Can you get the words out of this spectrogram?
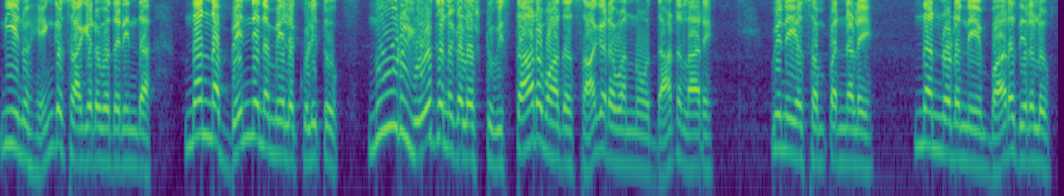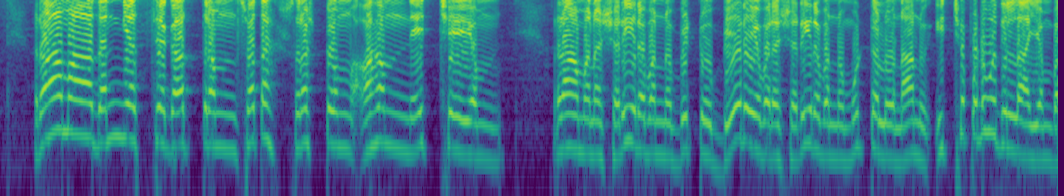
ನೀನು ಹೆಂಗಸಾಗಿರುವುದರಿಂದ ನನ್ನ ಬೆನ್ನಿನ ಮೇಲೆ ಕುಳಿತು ನೂರು ಯೋಜನಗಳಷ್ಟು ವಿಸ್ತಾರವಾದ ಸಾಗರವನ್ನು ದಾಟಲಾರೆ. ವಿನಯ ಸಂಪನ್ನಳೆ ನನ್ನೊಡನೆ ಬಾರದಿರಲು. ರಾಮಾದನ್ಯಸ್ಯ ಗಾತ್ರಂ ಸ್ವತಃ ಸ್ರಷ್ಟುಂ ಅಹಂ ನೇಚ್ಛೇಯಂ. ರಾಮನ ಶರೀರವನ್ನು ಬಿಟ್ಟು ಬೇರೆಯವರ ಶರೀರವನ್ನು ಮುಟ್ಟಲು ನಾನು ಇಚ್ಛೆಪಡುವುದಿಲ್ಲ ಎಂಬ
